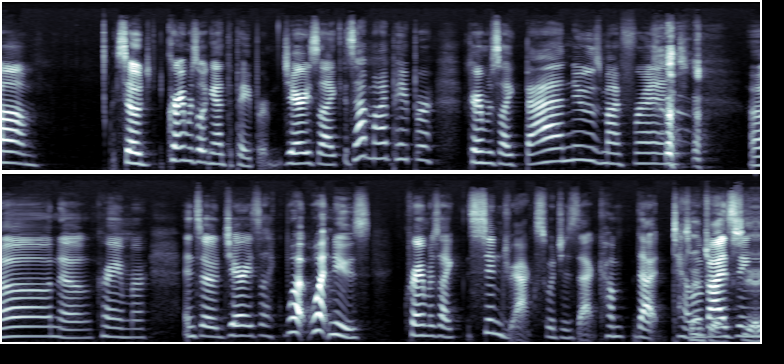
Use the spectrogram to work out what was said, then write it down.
Um, so Kramer's looking at the paper. Jerry's like, "Is that my paper?" Kramer's like, "Bad news, my friend." oh no, Kramer. And so Jerry's like, "What? What news?" Kramer's like, "Syndrax, which is that com- that Syndrax, televising yeah,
